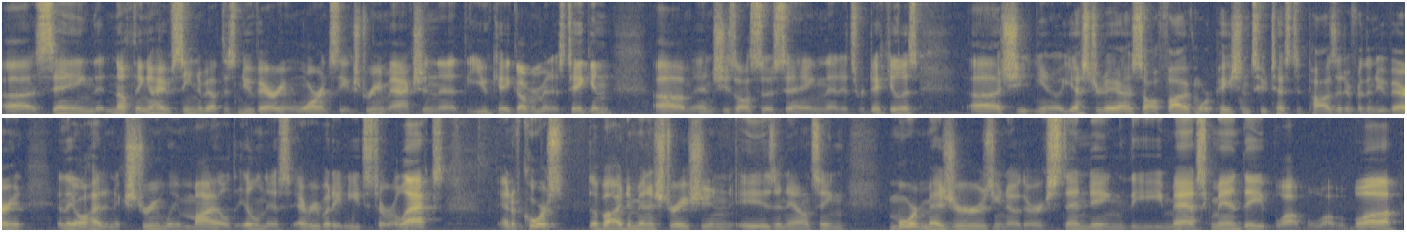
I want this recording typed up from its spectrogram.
uh, saying that nothing I have seen about this new variant warrants the extreme action that the UK government has taken. Um, and she's also saying that it's ridiculous. Uh, she, you know, yesterday I saw five more patients who tested positive for the new variant, and they all had an extremely mild illness. Everybody needs to relax. And of course, the Biden administration is announcing more measures. You know, they're extending the mask mandate, blah, blah, blah, blah,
